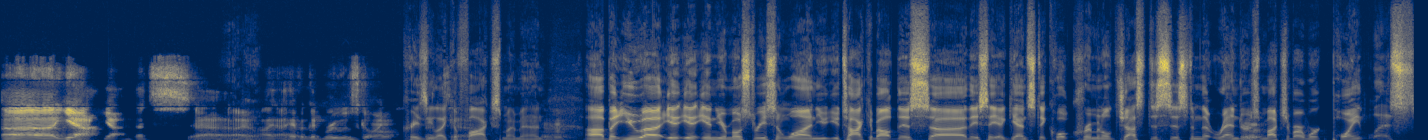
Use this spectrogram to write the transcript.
Uh, yeah, yeah. That's uh, I, I have a good ruse going. Crazy like a uh, fox, my man. Mm-hmm. Uh, but you, uh, in, in, your most recent one, you, you talk about this. Uh, they say against a quote criminal justice system that renders mm-hmm. much of our work pointless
